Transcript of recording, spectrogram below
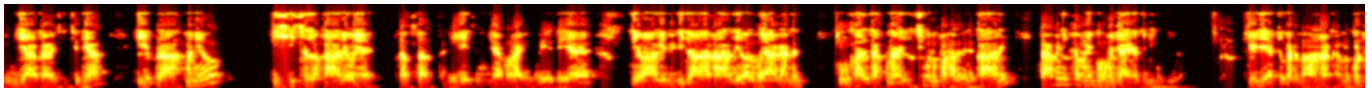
ඉන්දියාව පැවතිච්ච දෙයක්. ඒ බ්‍රාහ්මණයෝ ඉසිසල කාලයේ අත්සත්තරේ තුන්යා මහායුන වේදය ඒ වාගේ විවිධාකාර දේවල් හොයාගන්න තුන් කාල දක්නා ඉච්ඡවරු පහළ වෙන කාලේ ආභිනිකමනේ බොහොම ජයයට තිබුණා. ජීවිතයත් ගන්න භාවනා කරනකොට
